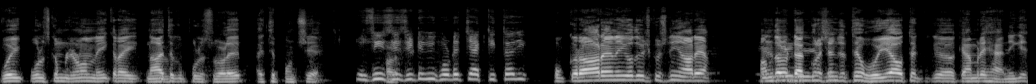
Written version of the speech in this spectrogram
ਕੋਈ ਪੁਲਿਸ ਕੰਪਲੇਂਟ ਉਹਨਾਂ ਨਹੀਂ ਕਰਾਈ ਨਾ ਇੱਥੇ ਕੋਈ ਪੁਲਿਸ ਵਾਲੇ ਇੱਥੇ ਪਹੁੰਚੇ ਆ। ਤੁਸੀਂ ਸੀਸੀਟੀਵੀ ਫੁਟੇਜ ਚੈੱਕ ਕੀਤਾ ਜੀ? ਉਹ ਕਰਾ ਰਹੇ ਨੇ ਉਹਦੇ ਵਿੱਚ ਕੁਝ ਨਹੀਂ ਆ ਰਿਹਾ। ਅੰਦਰ ਡੈਕੋਰੇਸ਼ਨ ਜਿੱਥੇ ਹੋਈ ਆ ਉੱਥੇ ਕੈਮਰੇ ਹੈ ਨਹੀਂਗੇ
